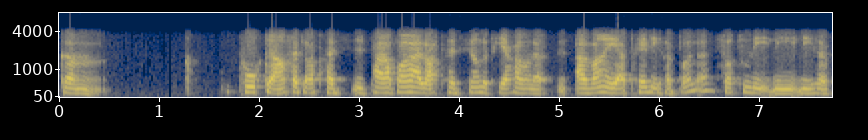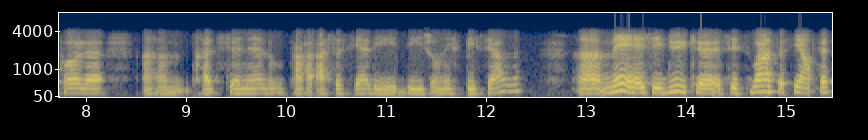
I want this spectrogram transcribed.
comme pour fait leur par rapport à leur tradition de prière avant, et après les repas, là, surtout les, les, les repas euh, traditionnels ou associés à des, des journées spéciales. Euh, mais j'ai lu que c'est souvent associé en fait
